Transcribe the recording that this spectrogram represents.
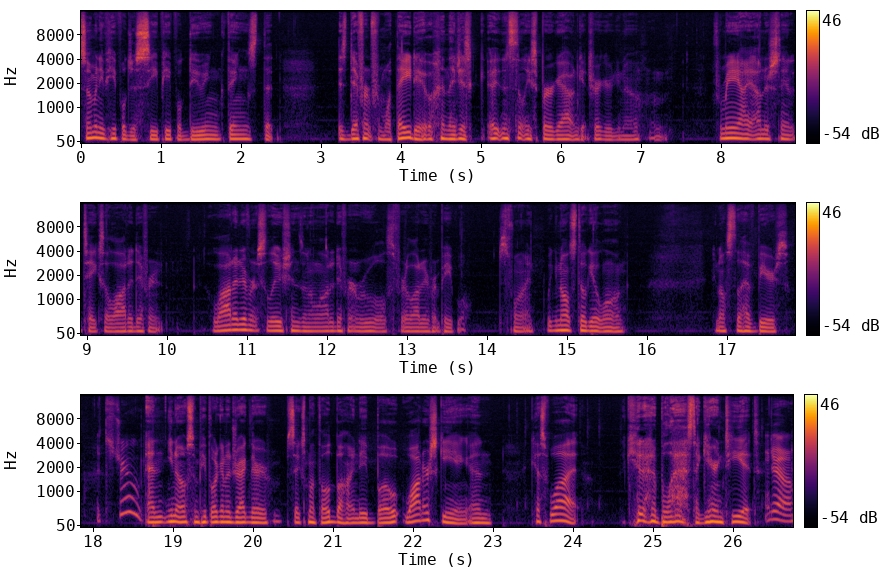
so many people just see people doing things that is different from what they do, and they just instantly spurg out and get triggered. You know, and for me, I understand it takes a lot of different, a lot of different solutions and a lot of different rules for a lot of different people. It's fine. We can all still get along. We can all still have beers. It's true. And you know, some people are going to drag their six month old behind a boat water skiing, and guess what? The kid had a blast. I guarantee it. Yeah.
